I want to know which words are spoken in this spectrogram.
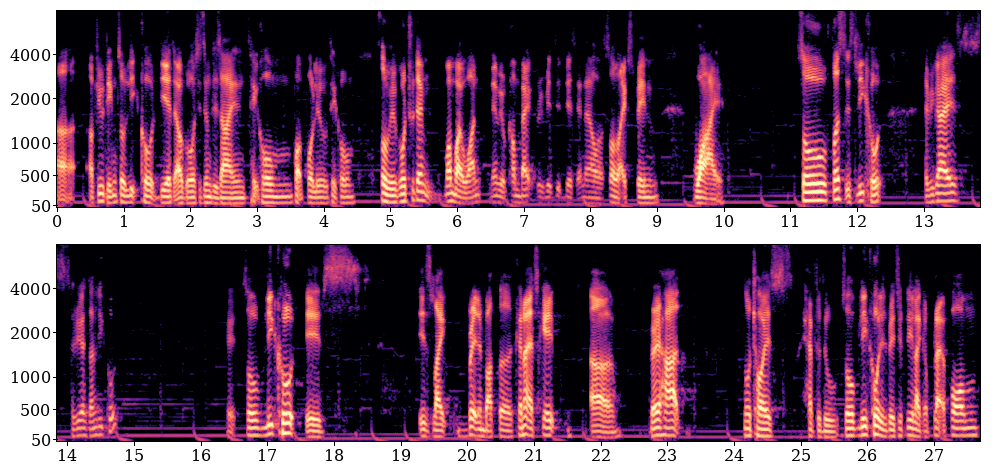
uh, a few things. So LeetCode, DS algo, system design, take home, portfolio, take home. So we'll go through them one by one, then we'll come back, revisit this, and I'll sort of explain why. So first is LeetCode. Have you guys have you guys done LeetCode? Okay, so LeetCode is is like bread and butter. Cannot escape. Uh, very hard. No choice. Have to do. So LeetCode is basically like a platform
